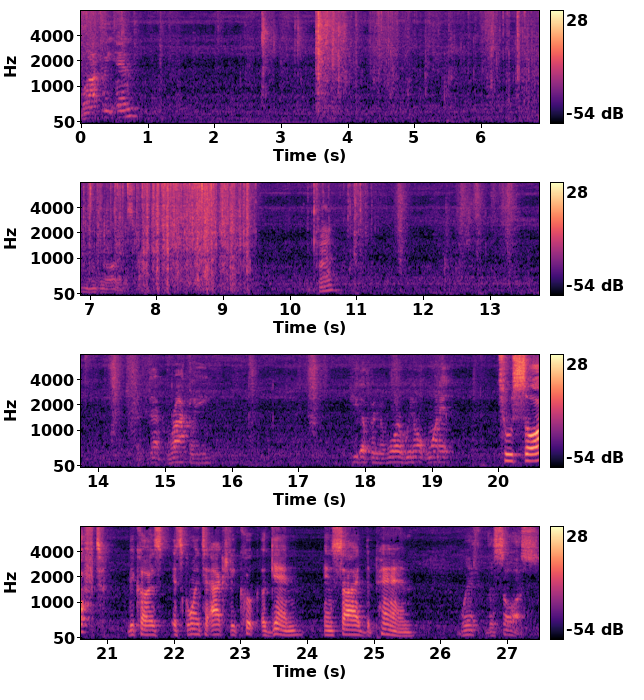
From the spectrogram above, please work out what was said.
broccoli in. Do all of this broccoli. Okay. That broccoli heat up in the water. We don't want it too soft because it's going to actually cook again inside the pan with the sauce.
